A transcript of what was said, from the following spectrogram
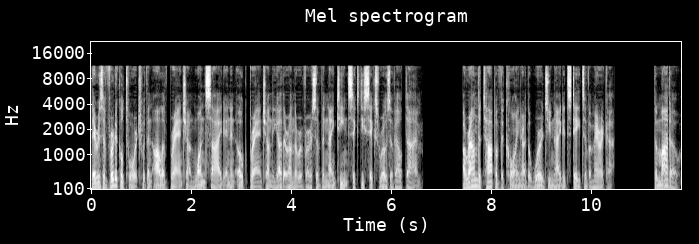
There is a vertical torch with an olive branch on one side and an oak branch on the other on the reverse of the 1966 Roosevelt dime. Around the top of the coin are the words United States of America. The motto,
